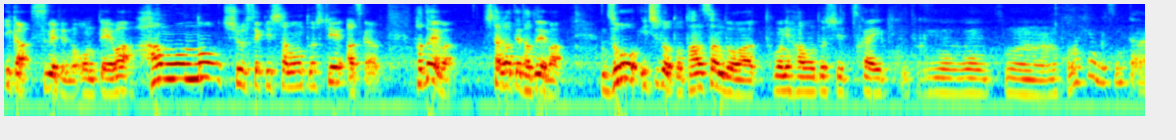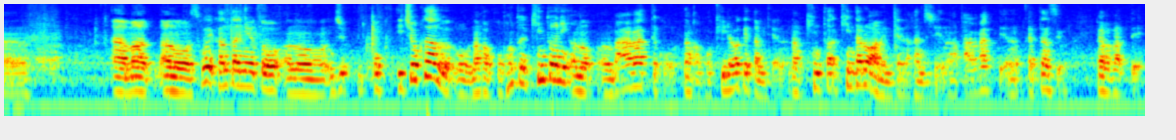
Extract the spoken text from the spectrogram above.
以下すべての音程は半音の集積したものとして扱う。例えば、したがって例えば、増1度と単3度は共に半音として使い、うん、この辺は別にいいかな。あまあ、あのすごい簡単に言うと、あの1オクターブをなんかこう本当に均等にあのバーバってこうなんかこう切り分けたみたいな、なんか金太金太郎飴みたいな感じで、なんかバーバってなんかやったんですよ。バーバって。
